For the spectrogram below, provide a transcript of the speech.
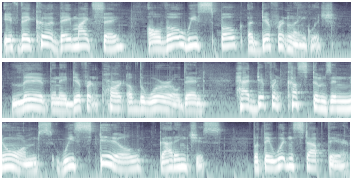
If they could, they might say, although we spoke a different language, lived in a different part of the world, and had different customs and norms, we still got anxious. But they wouldn't stop there.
